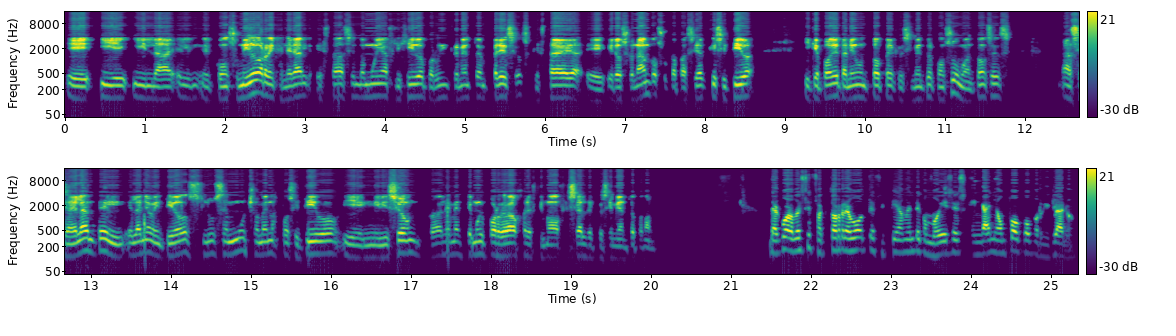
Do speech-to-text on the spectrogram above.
eh, y, el, consumidor en general está siendo muy afligido por un incremento en precios que está eh, erosionando su capacidad adquisitiva y que pone también un tope de crecimiento del consumo. Entonces, hacia adelante el, año 22 luce mucho menos positivo y en mi visión probablemente muy por debajo del estimado oficial de crecimiento económico. De acuerdo, este factor rebote efectivamente, como dices, engaña un poco porque claro,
